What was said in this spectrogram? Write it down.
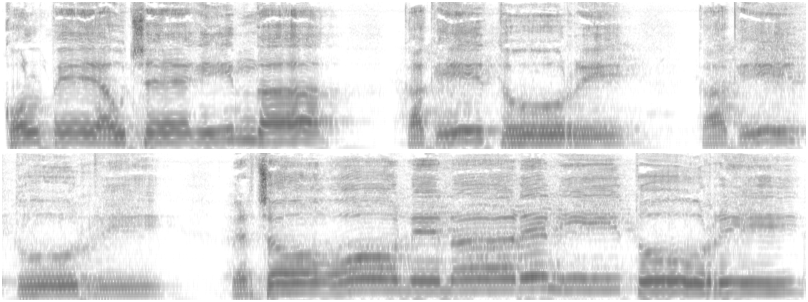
kolpe hautse da, kakiturri, kakiturri, bertso honenaren iturri,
